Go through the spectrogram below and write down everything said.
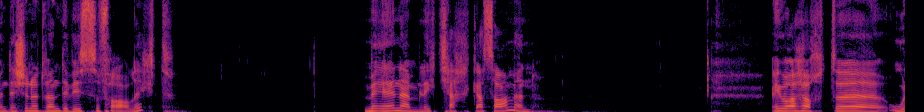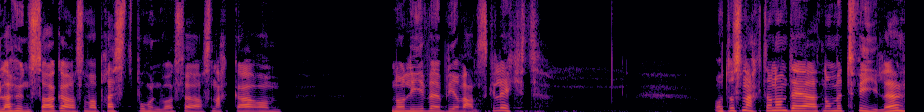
men det er ikke nødvendigvis så farlig. Vi er nemlig kirka sammen. Jeg var hørte Ola Hundsager, som var prest på Hundvåg før, snakke om når livet blir vanskelig. Og Da snakket han om det at når vi tviler,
